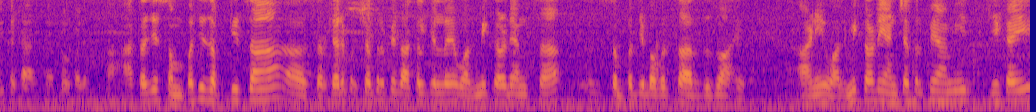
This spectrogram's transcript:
कशा स्वरूपाच्या आता जे संपत्ती जप्तीचा सरकारी पक्षातर्फे दाखल केलेला आहे वाल्मी कराड यांचा संपत्तीबाबतचा अर्ज जो आहे आणि वाल्मी कराड यांच्यातर्फे आम्ही जे काही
